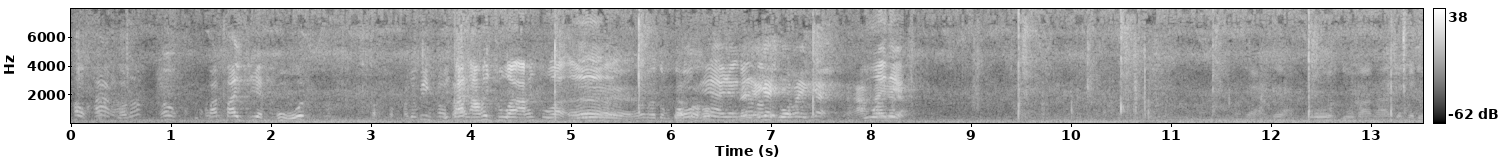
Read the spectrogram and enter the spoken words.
เข้าข้างเขาเนาะปัดไปเฉียดหูเขาจะวิ่งเข้าไปเอาให้ชัวร์เอาให้ชัวร์เออแล้วมาตรงโต๊ะเนี่ยอย่างเงี้ยอย่างเงี้ยชัวร์ไปอย่างเงี้ยชัวร์ดิโอ้ดูมานะจะไปดู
